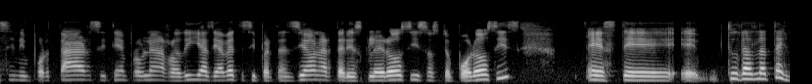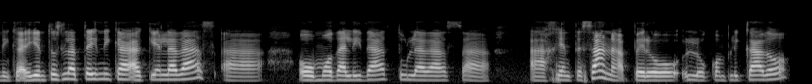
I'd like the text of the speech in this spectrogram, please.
sin importar si tiene problemas rodillas, diabetes, hipertensión, arteriosclerosis, osteoporosis, este, eh, tú das la técnica y entonces la técnica a quién la das a, o modalidad tú la das a, a gente sana, pero lo complicado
